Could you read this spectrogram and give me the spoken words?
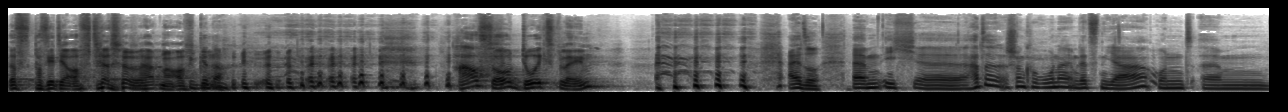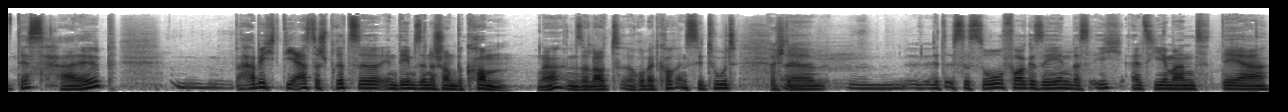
das passiert ja oft, das hört man oft. genau. How so? Do explain. Also, ähm, ich äh, hatte schon Corona im letzten Jahr und ähm, deshalb habe ich die erste Spritze in dem Sinne schon bekommen. Ne? Also laut Robert Koch Institut Verstehe. Ist es so vorgesehen, dass ich als jemand, der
